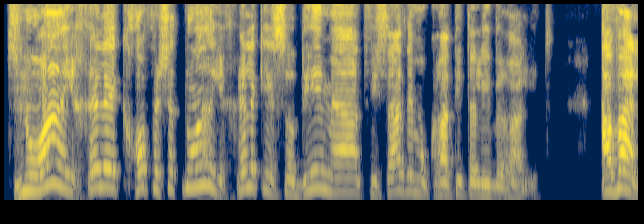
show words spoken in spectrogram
תנועה היא חלק, חופש התנועה היא חלק יסודי מהתפיסה הדמוקרטית הליברלית. אבל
